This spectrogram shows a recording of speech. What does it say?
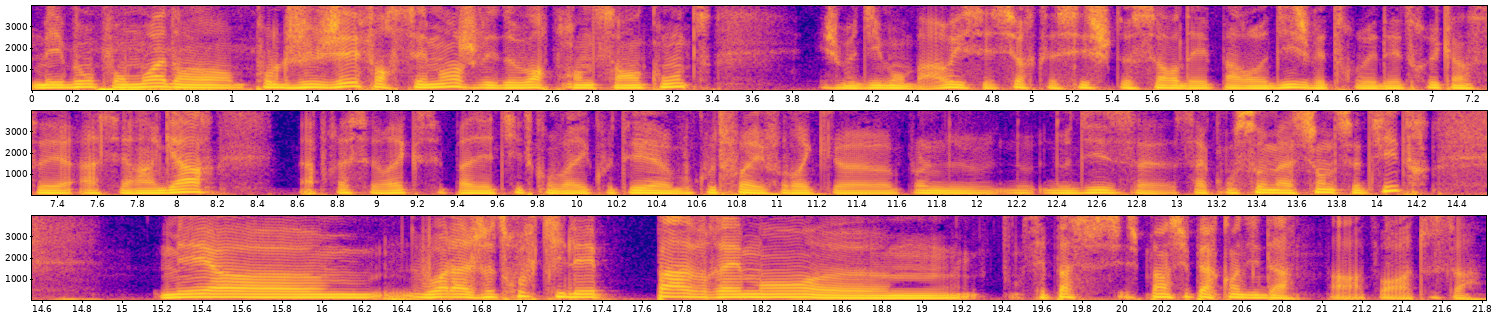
mais bon, pour moi, dans, pour le juger, forcément, je vais devoir prendre ça en compte. Et je me dis, bon, bah oui, c'est sûr que si je te sors des parodies, je vais trouver des trucs assez, assez ringards. Après, c'est vrai que c'est pas des titres qu'on va écouter euh, beaucoup de fois. Il faudrait que Paul nous, nous- nous dise sa, sa consommation de ce titre. Mais euh, voilà, je trouve qu'il est pas vraiment. euh, c'est pas, un super candidat par rapport à tout ça.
